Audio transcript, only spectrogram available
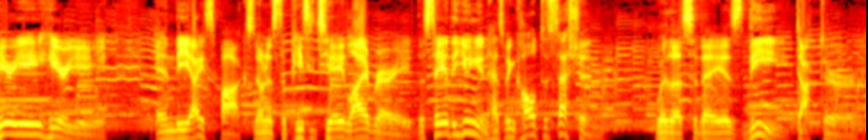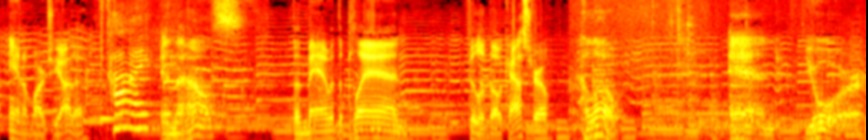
Hear ye, hear ye. In the icebox known as the PCTA Library, the State of the Union has been called to session. With us today is the Dr. Anna Margiata. Hi. In the house, the man with the plan, Philip Del Castro. Hello. And your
